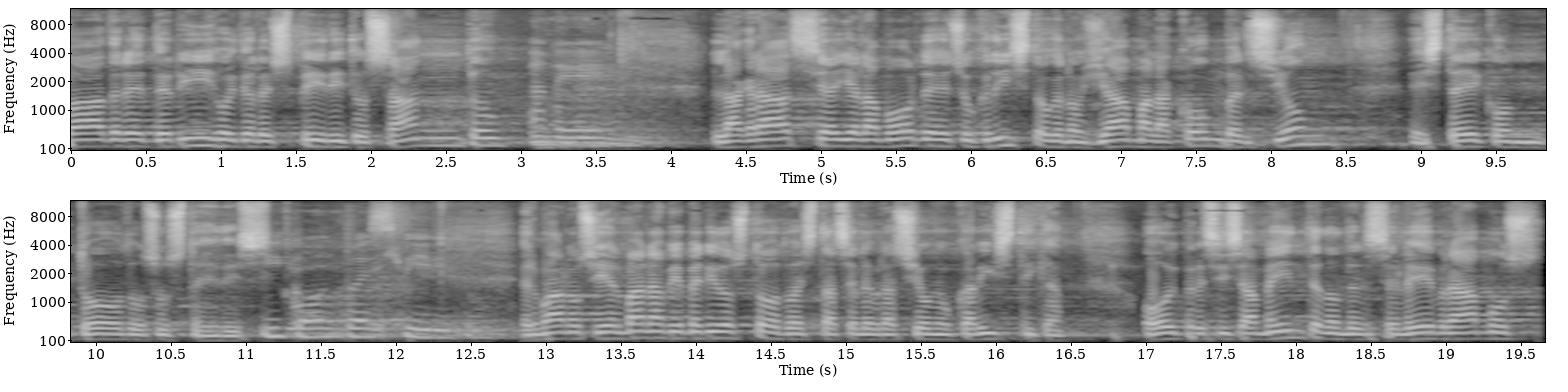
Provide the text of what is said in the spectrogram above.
Del Hijo y del Espíritu Santo. Amén. La gracia y el amor de Jesucristo que nos llama a la conversión esté con todos ustedes. Y con tu espíritu. Hermanos y hermanas, bienvenidos todos a esta celebración eucarística. Hoy precisamente donde celebramos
